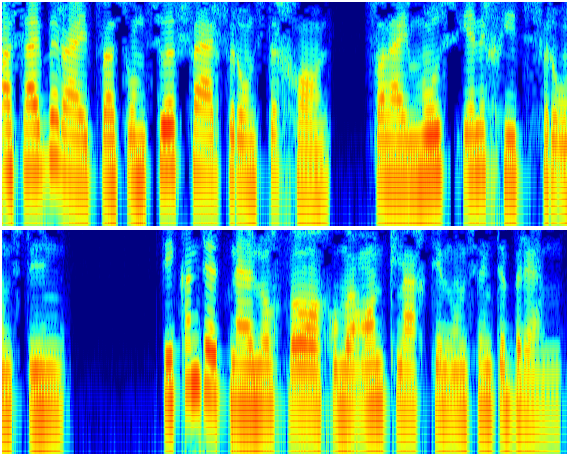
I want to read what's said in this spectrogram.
Als hij bereid was om zo so ver voor ons te gaan, zal hij moos enig iets voor ons doen. Wie kan dit nou nog waag om een aanklacht in ons in te brengen?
